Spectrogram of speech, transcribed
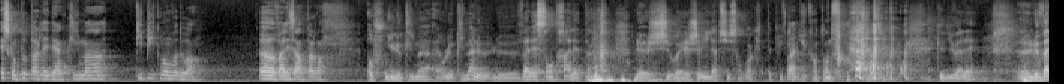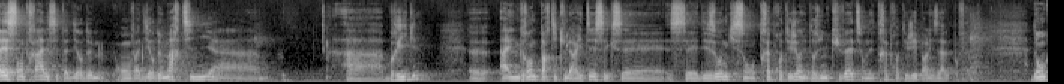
Est-ce qu'on peut parler d'un climat typiquement vaudois? Euh, Valaisan, pardon. Oh oui, le climat. Alors le climat, le, Valais central est un. Le, ouais, joli lapsus. On voit que tu es plutôt du canton de Vaud que du Valais. Euh, le Valais central, c'est-à-dire de, on va dire de Martigny à, à Brigue, euh, a une grande particularité, c'est que c'est des zones qui sont très protégées. On est dans une cuvette et on est très protégé par les Alpes, en fait. Donc,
